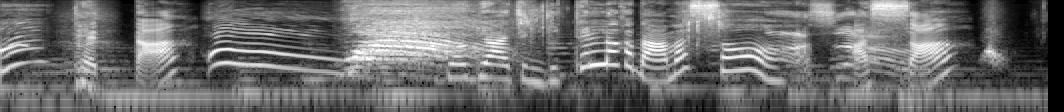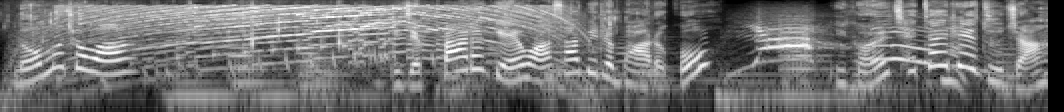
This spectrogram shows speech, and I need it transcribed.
응? 됐다. 여기 아직 누텔라가 남았어. 아싸. 너무 좋아. 이제 빠르게 와사비를 바르고 이걸 제자리에 두자.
